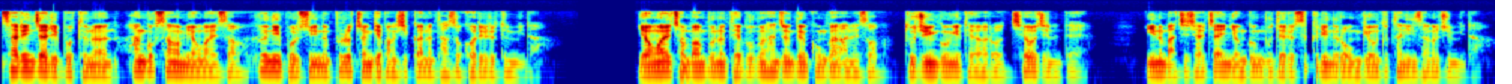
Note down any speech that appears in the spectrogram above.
살인자 리포트는 한국 상업 영화에서 흔히 볼 수 있는 플롯 전개 방식과는 다소 거리를 둡니다. 영화의 전반부는 대부분 한정된 공간 안에서 두 주인공의 대화로 채워지는데 이는 마치 잘 짜인 연극 무대를 스크린으로 옮겨온 듯한 인상을 줍니다.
